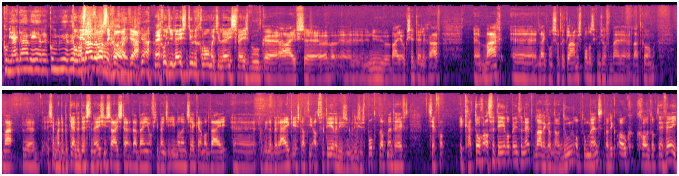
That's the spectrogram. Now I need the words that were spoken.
Kom jij daar weer, eh, kom je weer, kom je daar weer lastig vallen? Ja. ja. Nee, goed, je leest natuurlijk gewoon wat je leest. Facebook, uh, Hives, uh, nu waar je ook zit, Telegraaf. maar het lijkt wel een soort reclamespot als ik hem zo voorbij laat komen. Maar, zeg maar de bekende destination sites, daar, daar, ben je of je bent je e-mail aan het checken. En wat wij willen bereiken is dat die adverteerder die zijn, die zijn spot op dat moment heeft, zegt van ik ga toch adverteren op internet. Laat ik dat nou doen op het moment dat ik ook groot op tv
